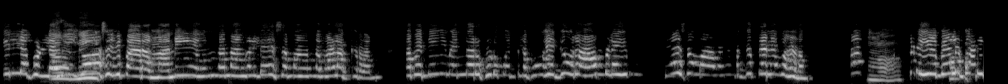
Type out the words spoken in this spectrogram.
இல்ல புள்ள நீ யோசிச்சு பாரம்மா. நீ உன்ன நாங்கள் நேசமா உன்னை வளர்க்கிறோம். அப்ப நீ இன்னொரு குடும்பத்துல போய் ஒரு ஆம்பளையும் நேசமா அவனுக்குத்தானே வேணும். வேலைக்காரி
